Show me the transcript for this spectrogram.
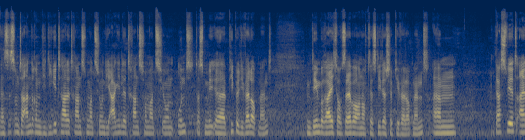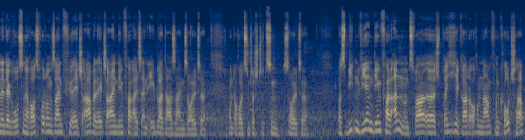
Das ist unter anderem die digitale Transformation, die agile Transformation und das äh, People Development. In dem Bereich auch selber auch noch das Leadership Development. Ähm, das wird eine der großen Herausforderungen sein für HR, weil HR in dem Fall als Enabler da sein sollte und auch als unterstützen sollte. Was bieten wir in dem Fall an? Und zwar äh, spreche ich hier gerade auch im Namen von CoachUp.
